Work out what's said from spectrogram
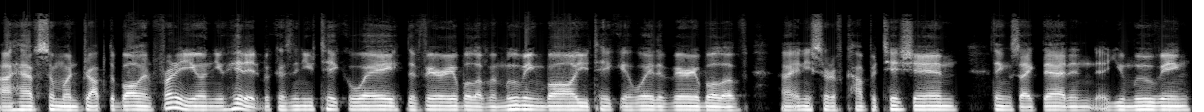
uh, have someone drop the ball in front of you and you hit it because then you take away the variable of a moving ball, you take away the variable of uh, any sort of competition, things like that, and uh, you moving.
